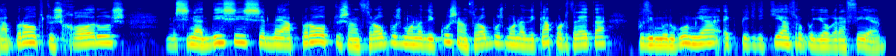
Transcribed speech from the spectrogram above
απρόοπτους χώρους συναντήσεις με απρόοπτους ανθρώπους, μοναδικούς ανθρώπους, μοναδικά πορτρέτα που δημιουργούν μια εκπληκτική ανθρωπογεωγραφία.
